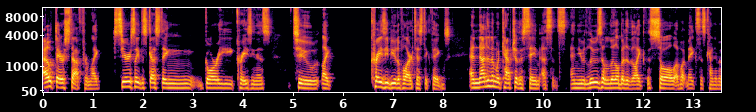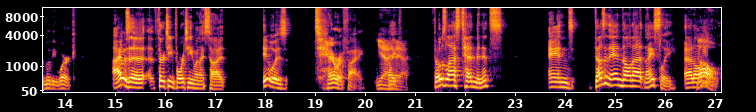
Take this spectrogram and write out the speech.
out there stuff from like seriously disgusting, gory craziness to like crazy, beautiful artistic things. And none of them would capture the same essence. And you would lose a little bit of the, like the soul of what makes this kind of a movie work. I was a 13, 14 when I saw it. It was terrifying. Yeah, Like- yeah, yeah. Those last 10 minutes and doesn't end all that nicely at all.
